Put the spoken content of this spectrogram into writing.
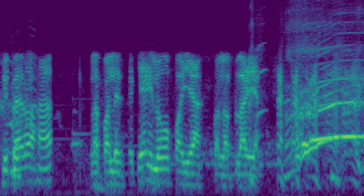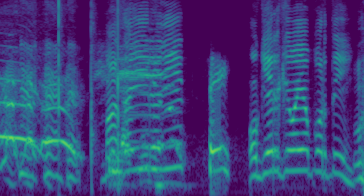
Primero, ajá, la paletería y luego para allá, para la playa. ¿Vas a ir, Edith? Sí. ¿O quieres que vaya por ti?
